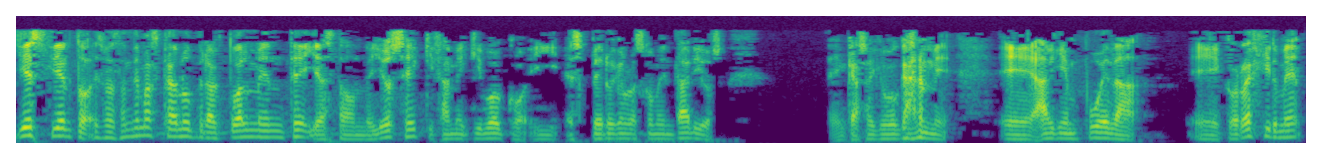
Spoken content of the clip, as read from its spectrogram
Y es cierto, es bastante más caro, pero actualmente, y hasta donde yo sé, quizá me equivoco, y espero que en los comentarios, en caso de equivocarme, eh, alguien pueda eh, corregirme,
